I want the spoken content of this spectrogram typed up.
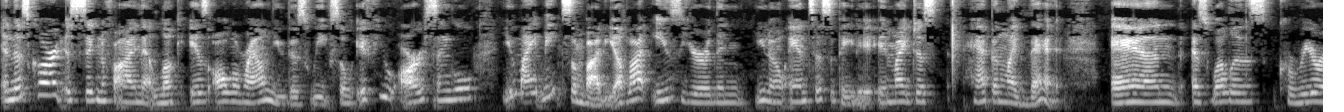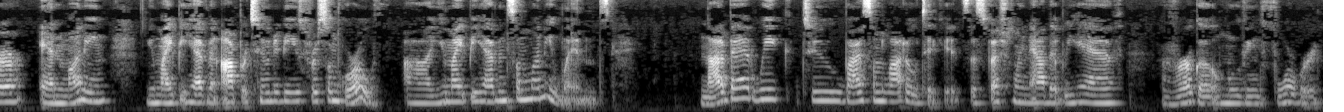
And this card is signifying that luck is all around you this week. So if you are single, you might meet somebody a lot easier than, you know, anticipated. It might just happen like that. And as well as career and money, you might be having opportunities for some growth. Uh, you might be having some money wins. Not a bad week to buy some lotto tickets, especially now that we have Virgo moving forward.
